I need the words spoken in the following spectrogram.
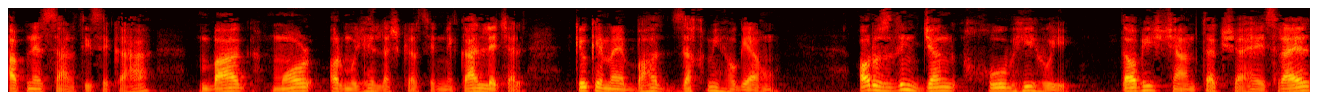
اپنے سارتھی سے کہا باغ، موڑ اور مجھے لشکر سے نکال لے چل، کیونکہ میں بہت زخمی ہو گیا ہوں۔ اور اس دن جنگ خوب ہی ہوئی۔ تو بھی شام تک شاہ اسرائیل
